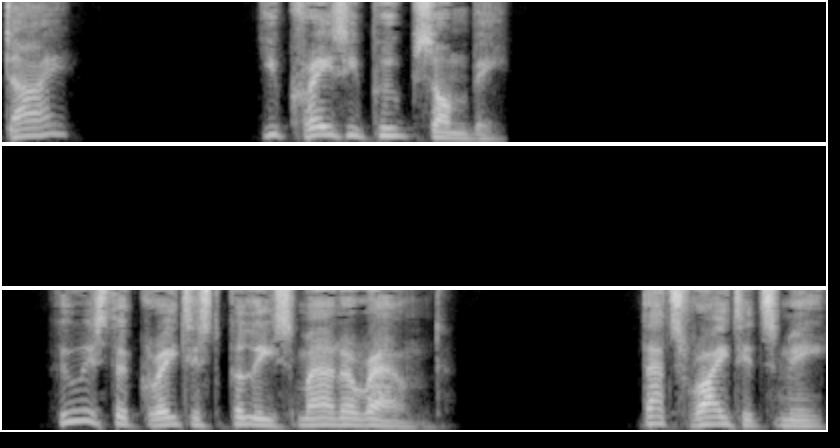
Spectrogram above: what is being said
Die? You crazy poop zombie. Who is the greatest policeman around? That's right, it's me.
